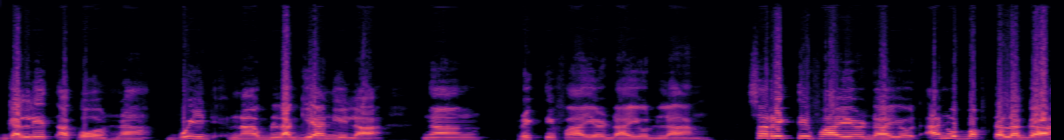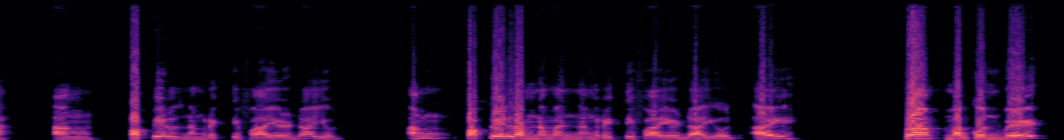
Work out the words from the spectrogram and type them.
galit ako na buwid, na lagyan nila ng rectifier diode lang? Sa rectifier diode, ano ba talaga ang papel ng rectifier diode. Ang papel lang naman ng rectifier diode ay mag-convert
